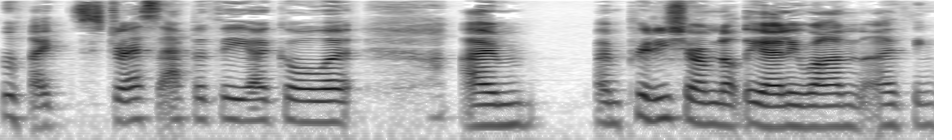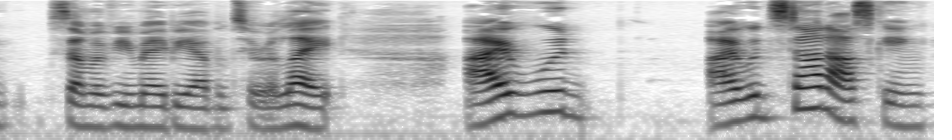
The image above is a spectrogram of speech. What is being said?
like stress apathy I call it. I'm I'm pretty sure I'm not the only one. I think some of you may be able to relate. I would I would start asking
